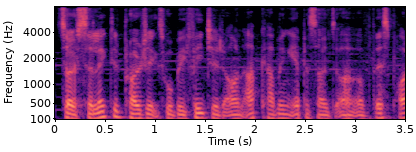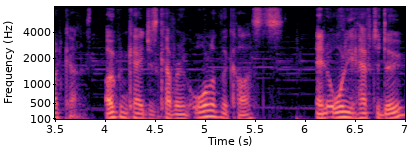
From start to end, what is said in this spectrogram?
So, selected projects will be featured on upcoming episodes of, of this podcast. OpenCage is covering all of the costs and all you have to do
